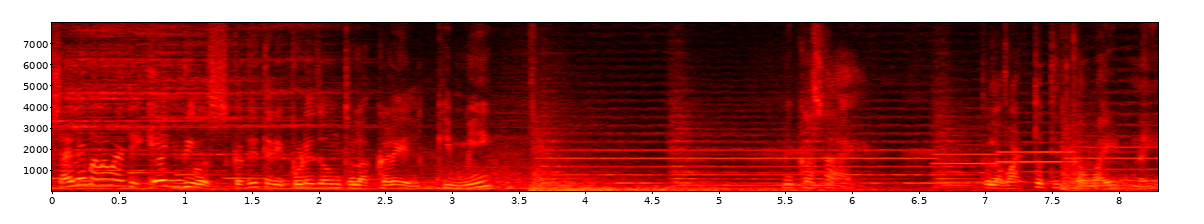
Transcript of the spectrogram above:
शायले मला माहिती एक दिवस कधीतरी पुढे जाऊन तुला कळेल की मी मी कसा आहे. तुला वाटतो तितका वाईट नाही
